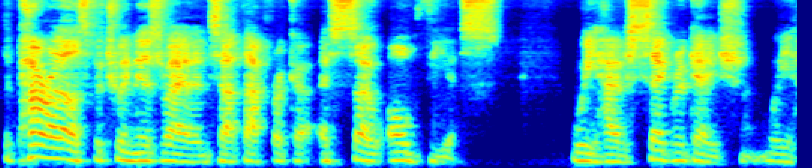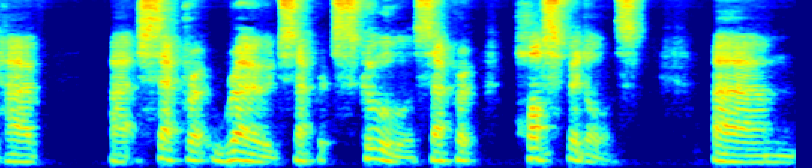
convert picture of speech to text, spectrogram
The parallels between Israel and South Africa are so obvious. We have segregation, we have uh, separate roads, separate schools, separate hospitals, um,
